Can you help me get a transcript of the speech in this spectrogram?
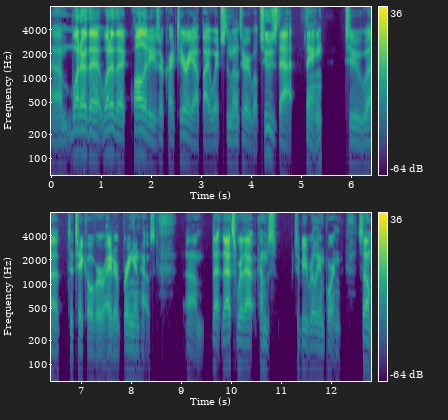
Um, what are the what are the qualities or criteria by which the military will choose that thing to uh, to take over, right, or bring in house? Um, that that's where that comes to be really important. So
